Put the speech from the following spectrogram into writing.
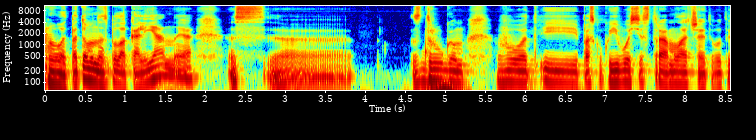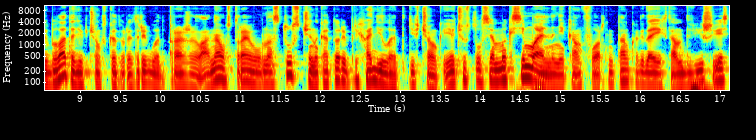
Вот. Потом у нас была кальянная с, э, с другом, вот, и поскольку его сестра младшая, это вот и была та девчонка, с которой три года прожила, она устраивала у нас тусчи, на который приходила эта девчонка. Я чувствовал себя максимально некомфортно там, когда их там движ весь,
